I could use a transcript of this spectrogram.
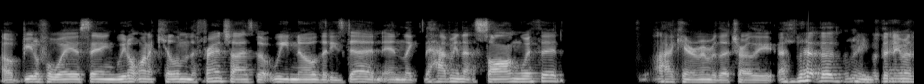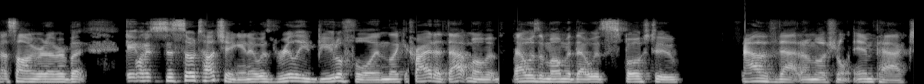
a beautiful way of saying we don't want to kill him in the franchise, but we know that he's dead, and like having that song with it. I can't remember the Charlie the, the, the name of that song or whatever, but it was just so touching and it was really beautiful. And like cried at that moment, that was a moment that was supposed to have that emotional impact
